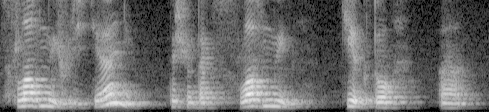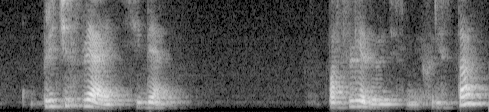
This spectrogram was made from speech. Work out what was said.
славны христиане, то, чем так славны те, кто а, причисляет себя последователями Христа,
